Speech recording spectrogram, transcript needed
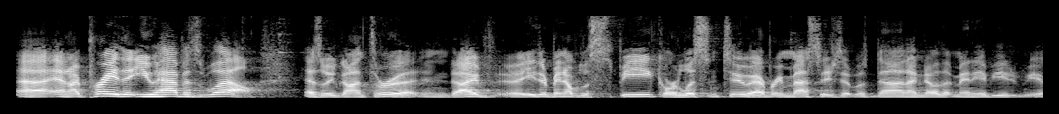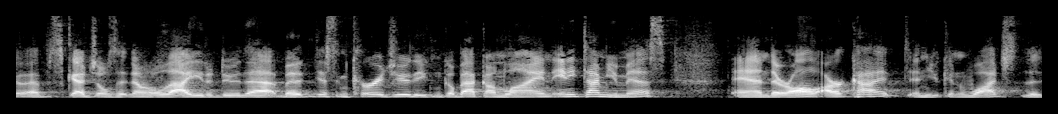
uh, and I pray that you have as well as we've gone through it. And I've either been able to speak or listen to every message that was done. I know that many of you, have schedules that don't allow you to do that, but just encourage you that you can go back online anytime you miss. And they're all archived, and you can watch the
